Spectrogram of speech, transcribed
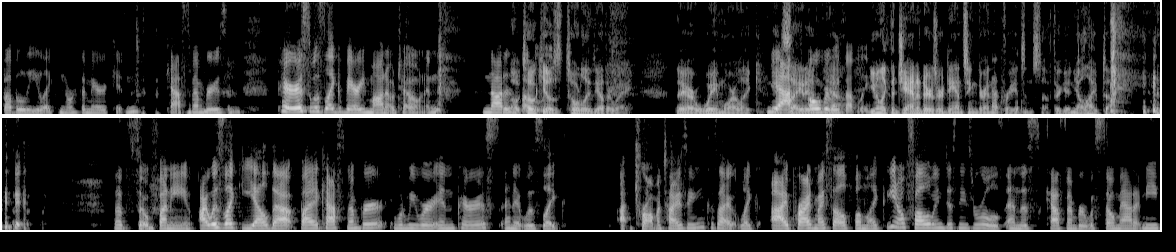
bubbly like North American cast members and Paris was like very monotone and not as. Oh, bubbly. Tokyo's totally the other way. They are way more like yeah, excited, overly yeah. bubbly. Even like the janitors are dancing during That's the parades cool. and stuff. They're getting you all hyped up. That's so funny. I was like yelled at by a cast member when we were in Paris, and it was like uh, traumatizing because I like I pride myself on like you know following Disney's rules, and this cast member was so mad at me.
